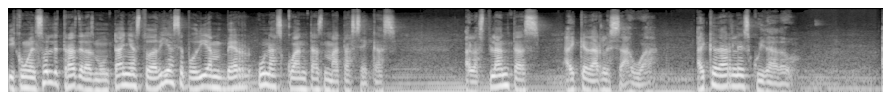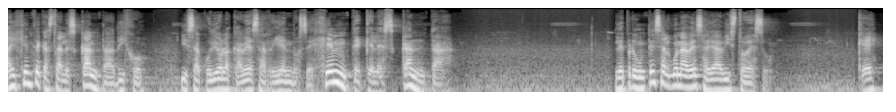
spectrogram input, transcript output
y con el sol detrás de las montañas todavía se podían ver unas cuantas matas secas. A las plantas hay que darles agua, hay que darles cuidado. Hay gente que hasta les canta, dijo, y sacudió la cabeza riéndose. Gente que les canta. Le pregunté si alguna vez había visto eso. ¿Qué?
